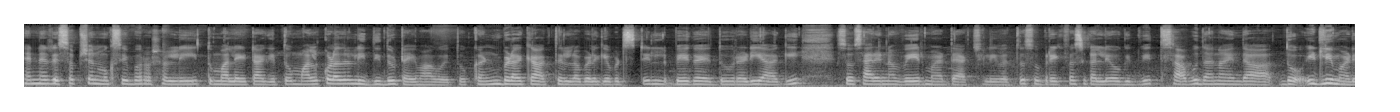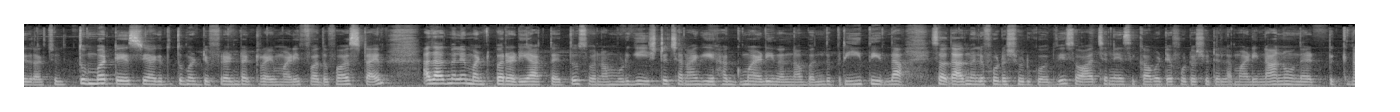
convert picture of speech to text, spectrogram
ನೆನ್ನೆ ರಿಸೆಪ್ಷನ್ ಮುಗಿಸಿ ಬರೋಷ್ಟರಲ್ಲಿ ತುಂಬ ಲೇಟ್ ಆಗಿತ್ತು. ಮಲ್ಕೊಳ್ಳೋದ್ರಲ್ಲಿ ಇದ್ದಿದ್ದು ಟೈಮ್ ಆಗೋಯಿತು. ಕಣ್ಣು ಬಿಡೋಕ್ಕೆ ಆಗ್ತಿರಲಿಲ್ಲ ಬೆಳಗ್ಗೆ ಬಟ್ ಸ್ಟಿಲ್ ಬೇಗ ಎದ್ದು ರೆಡಿಯಾಗಿ ಸೊ ಸ್ಯಾರಿನ ವೇರ್ ಮಾಡಿದೆ ಆ್ಯಕ್ಚುಲಿ ಇವತ್ತು. ಸೊ ಬ್ರೇಕ್ಫಾಸ್ಟ್ಗೆ ಅಲ್ಲೇ ಹೋಗಿದ್ವಿ. ಸಾಬುದಾನದಿಂದ ದೋ, ಇಡ್ಲಿ ಮಾಡಿದ್ರು ಆ್ಯಕ್ಚುಲಿ ತುಂಬ ಟೇಸ್ಟಿ ಆಗಿತ್ತು, ತುಂಬ ಡಿಫ್ರೆಂಟಾಗಿ ಟ್ರೈ ಮಾಡಿ ಫಾರ್ ದ ಫಸ್ಟ್ ಟೈಮ್ ಅದಾದಮೇಲೆ ಮಂಟಪ ರೆಡಿ ಆಗ್ತಾಯಿತ್ತು ಸೊ ನಮ್ಮ ಹುಡುಗಿ ಇಷ್ಟು ಚೆನ್ನಾಗಿ ಹಗ್ ಮಾಡಿ ನನ್ನ ಬಂದು ಪ್ರೀತಿಯಿಂದ ಸೊ ಅದಾದಮೇಲೆ ಫೋಟೋಶೂಟ್ಗೆ ಹೋದ್ವಿ. ಸೊ ಆಚೆನೆ ಸಿಕ್ಕಾಬಟ್ಟೆ ಫೋಟೋಶೂಟ್ ಎಲ್ಲ ಮಾಡಿ ನಾನು ಒಂದೆರಡು ಪಿಕ್ನ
